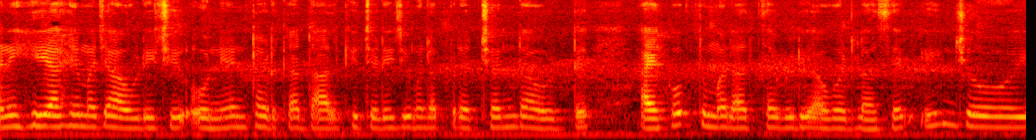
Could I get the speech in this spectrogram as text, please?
आणि ही आहे माझ्या आवडीची ओनियन तडका दाल खिचडी जी मला प्रचंड आवडते. आय होप तुम्हाला आजचा व्हिडिओ आवडला असेल. एन्जॉय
